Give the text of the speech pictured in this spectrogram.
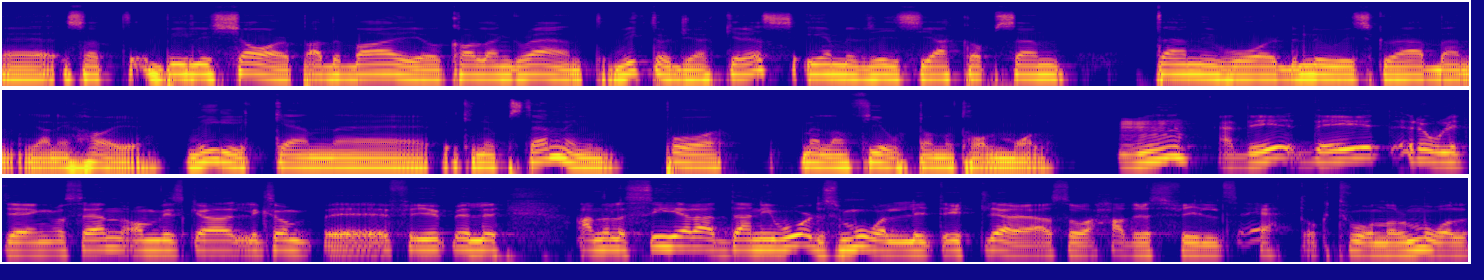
Eh, så att Billy Sharp, Adebayo, Carlan Grant, Victor Gyökeres, Emil Ries Jakobsen, Danny Ward, Louis Grabben. Ja, ni hör ju. Vilken, eh, vilken uppställning på mellan 14 och 12 mål. Mm, ja, det, det är ju ett roligt gäng. Och sen om vi ska liksom, eh, fördjup, eller analysera Danny Wards mål lite ytterligare, alltså Huddersfields 1 och 2-0 mål,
